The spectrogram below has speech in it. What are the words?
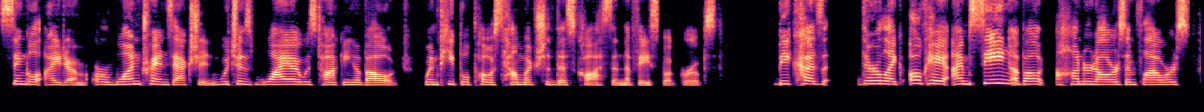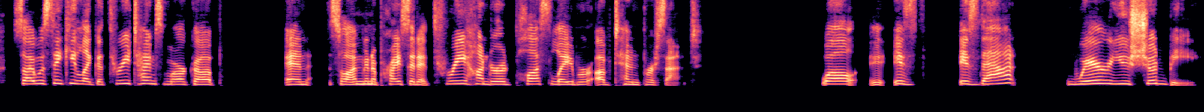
single item or one transaction, which is why I was talking about when people post how much should this cost in the Facebook groups. Because they're like, okay, I'm seeing about a hundred dollars in flowers. So I was thinking like a three times markup. And so I'm going to price it at 300 plus labor of 10%. Well, is, is that where you should be?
